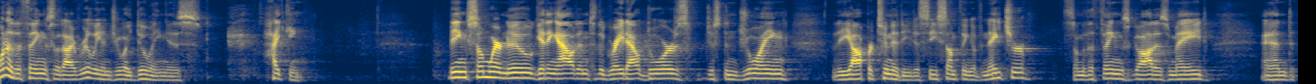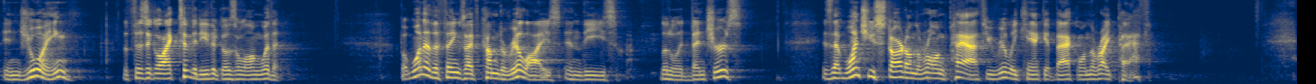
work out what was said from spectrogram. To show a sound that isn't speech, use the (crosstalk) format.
One of the things that I really enjoy doing is hiking. Being somewhere new, getting out into the great outdoors, just enjoying the opportunity to see something of nature, some of the things God has made, and enjoying the physical activity that goes along with it. But one of the things I've come to realize in these little adventures is that once you start on the wrong path, you really can't get back on the right path.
